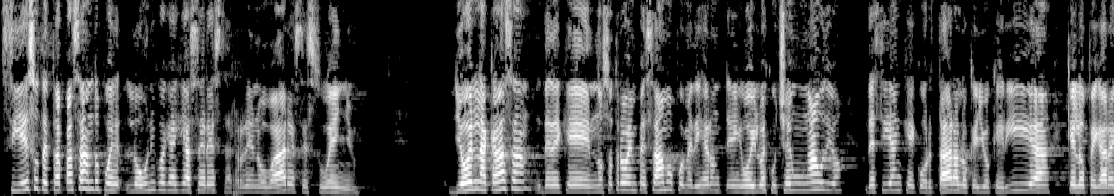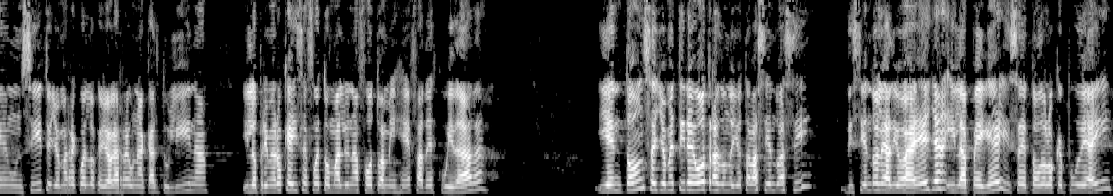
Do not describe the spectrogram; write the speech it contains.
Si eso te está pasando, pues lo único que hay que hacer es renovar ese sueño. Yo en la casa, desde que nosotros empezamos, pues me dijeron, eh, hoy lo escuché en un audio, decían que cortara lo que yo quería, que lo pegaran en un sitio. Yo me recuerdo que yo agarré una cartulina y lo primero que hice fue tomarle una foto a mi jefa descuidada. Y entonces yo me tiré otra donde yo estaba haciendo así, diciéndole adiós a ella y la pegué, hice todo lo que pude ahí.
